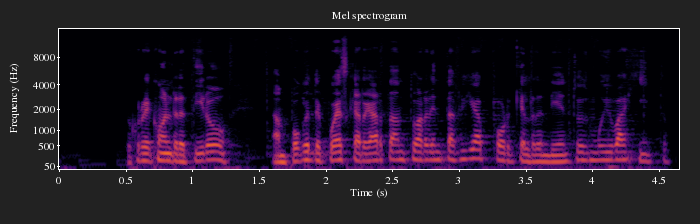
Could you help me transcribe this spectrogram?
yo creo que con el retiro tampoco te puedes cargar tanto a renta fija porque el rendimiento es muy bajito.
